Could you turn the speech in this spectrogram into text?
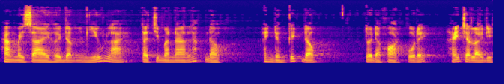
Hàng mày dài hơi đậm nhíu lại, Tachibana lắc đầu. Anh đừng kích động. Tôi đang hỏi cô đấy. Hãy trả lời đi.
